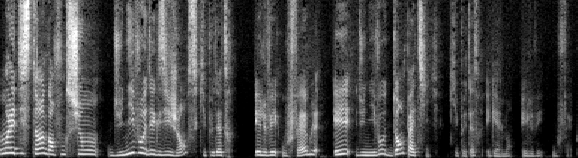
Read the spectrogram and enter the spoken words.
on les distingue en fonction du niveau d'exigence, qui peut être élevé ou faible, et du niveau d'empathie, qui peut être également élevé ou faible.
